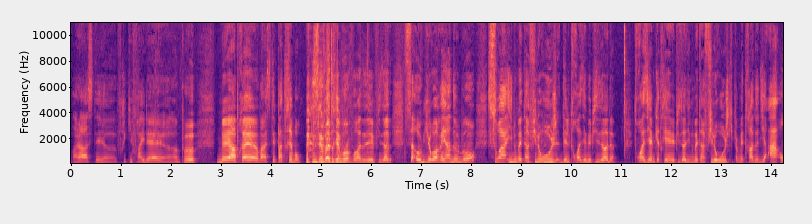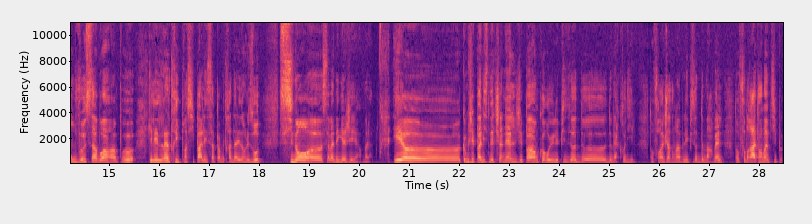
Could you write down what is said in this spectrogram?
voilà, c'était euh, Freaky Friday un peu. Mais après, voilà, c'était pas très bon. c'est pas très bon pour un deuxième épisode. Ça augure rien de bon. Soit ils nous mettent un fil rouge dès le troisième épisode troisième, quatrième épisode, ils nous mettent un fil rouge qui permettra de dire ah on veut savoir un peu quelle est l'intrigue principale et ça permettra d'aller dans les autres. Sinon euh, ça va dégager. Hein, voilà. Et euh, comme j'ai pas Disney Channel, j'ai pas encore eu l'épisode de, mercredi. Donc il faudra que j'attende l'épisode de Marvel. Donc il faudra attendre un petit peu.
